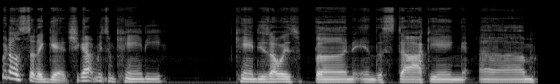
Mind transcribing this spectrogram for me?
What else did I get? She got me some candy. Candy's always fun in the stocking. Um,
